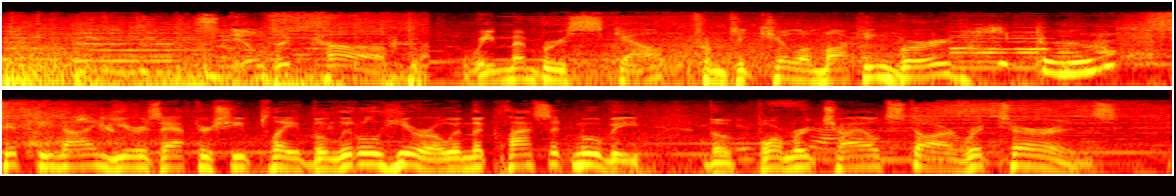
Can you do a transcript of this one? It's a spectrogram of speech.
Still to come. Remember Scout from To Kill a Mockingbird? Hey, Boo. 59 years after she played the little hero in the classic movie, the former child star returns.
